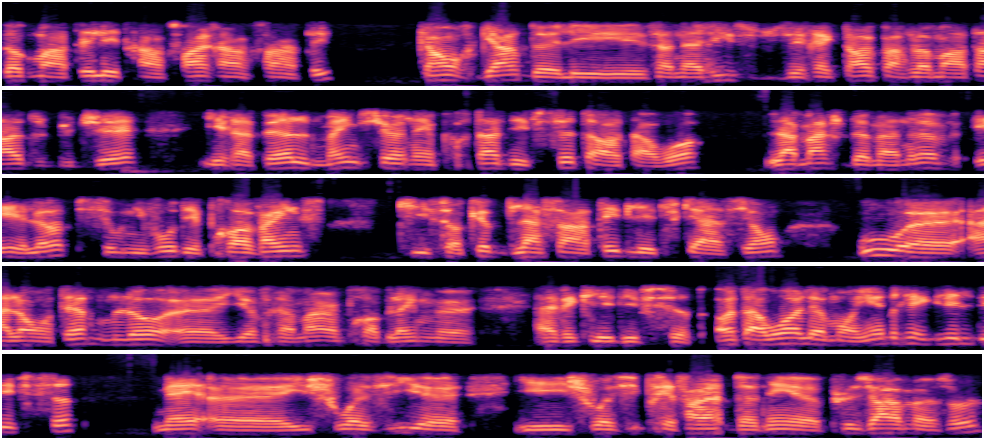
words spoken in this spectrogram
d'augmenter les transferts en santé. Quand on regarde les analyses du directeur parlementaire du budget, il rappelle, même s'il y a un important déficit à Ottawa, la marge de manœuvre est là, puis c'est au niveau des provinces qui s'occupent de la santé, de l'éducation, où euh, à long terme, là, euh, il y a vraiment un problème euh, avec les déficits. Ottawa a le moyen de régler le déficit, mais il choisit, il choisit, préfère donner plusieurs mesures.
